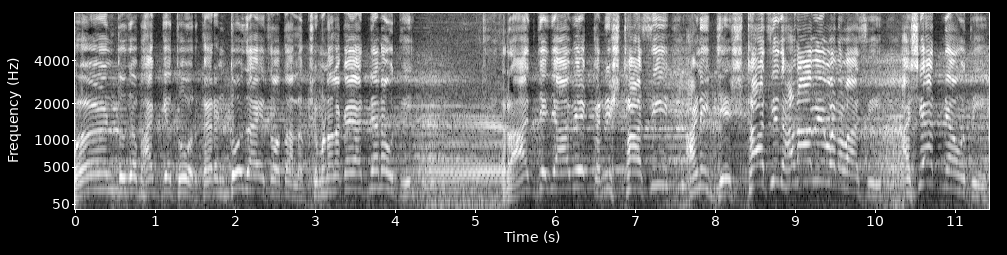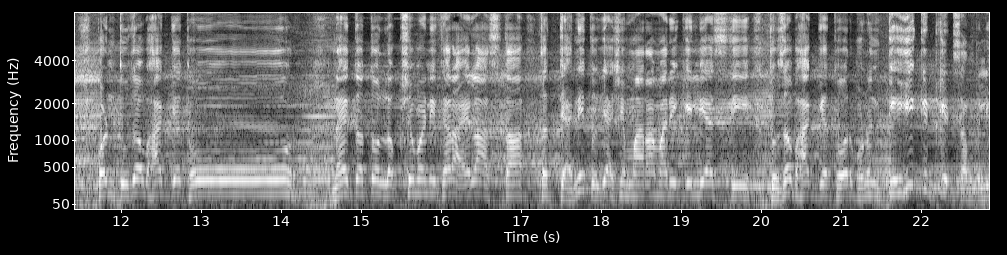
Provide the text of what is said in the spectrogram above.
पण तुझं भाग्य थोर कारण तो जायचा होता. लक्ष्मणाला काही आज्ञा नव्हती. राज्य जावे कनिष्ठासी आणि ज्येष्ठासी झाडावे वनवासी अशी आज्ञा होती. पण तुझं भाग्य थोर नाही तर तो लक्ष्मण इथे राहिला असता तर त्यांनी तुझी अशी मारामारी केली असती. तुझं भाग्य थोर म्हणून तीही किटकिट संपली.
